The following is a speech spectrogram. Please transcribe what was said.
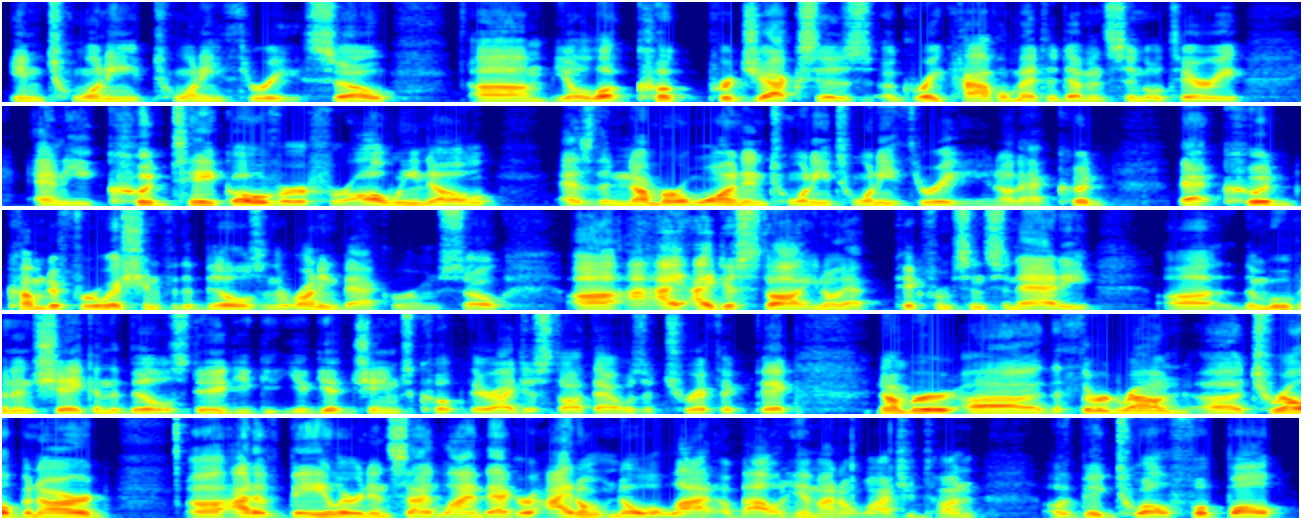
in 2023. So, um, you know, look, Cook projects as a great compliment to Devin Singletary, and he could take over, for all we know, as the number one in 2023. You know, that could that could come to fruition for the Bills in the running back room. So uh, I, I just thought, you know, that pick from Cincinnati, uh, the moving and shaking the Bills did. You, you get James Cook there. I just thought that was a terrific pick. Number uh, the third round, uh, Terrel Bernard uh, out of Baylor, an inside linebacker. I don't know a lot about him. I don't watch a ton of Big 12 football,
